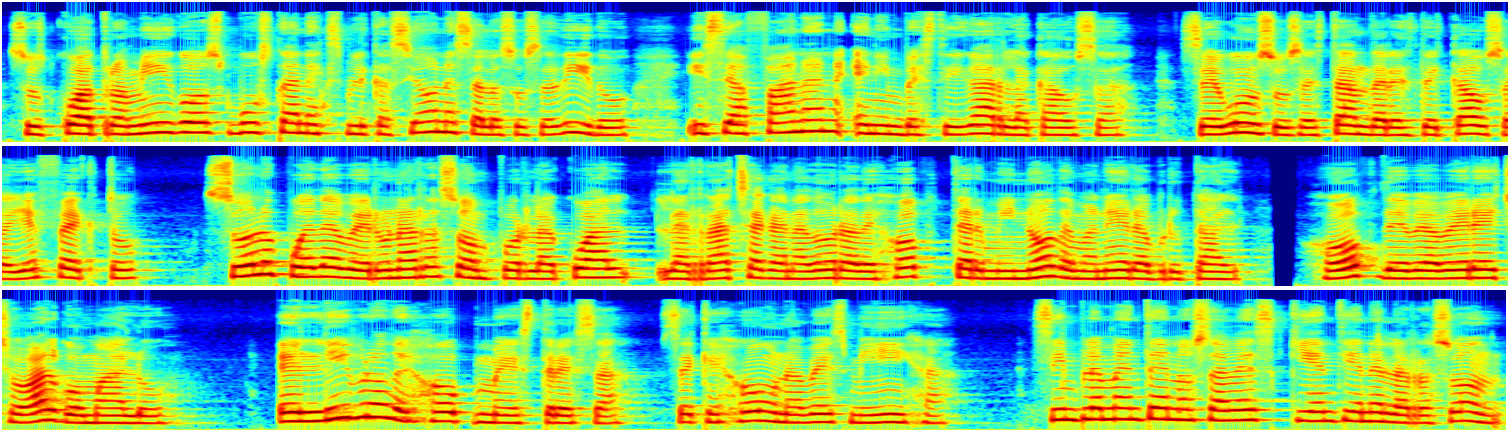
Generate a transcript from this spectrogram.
Sus cuatro amigos buscan explicaciones a lo sucedido y se afanan en investigar la causa. Según sus estándares de causa y efecto, solo puede haber una razón por la cual la racha ganadora de Job terminó de manera brutal. Job debe haber hecho algo malo. El libro de Job me estresa, se quejó una vez mi hija. Simplemente no sabes quién tiene la razón.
